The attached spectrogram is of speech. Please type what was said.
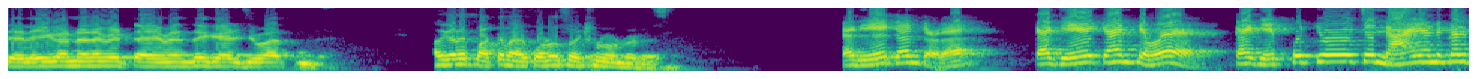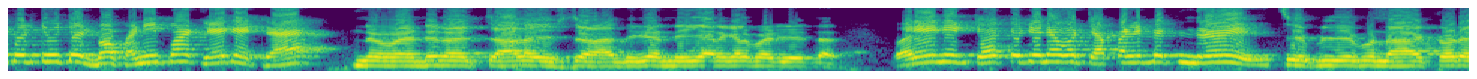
తెలియకుండానే మీ టైం ఎంత గడిచిపోతుంది. అందుకని పక్కన కొండవలసి లక్ష్మణరావు ఉన్నాడు అదేంటంటారా అదేంటంటావా అది ఎప్పుడు చూసి నా వెనకాల పెట్టి చూస్తాడు. బా పని పాట లేదట్రా? నువ్వంటే నాకు చాలా ఇష్టం. అందుకే నీ వెనకాల పడి చేస్తాను. ఒరే నీకు చూస్తుంటే ఒకటి చెప్పాలనిపిస్తుంది రోయ్ చెప్పి చెప్పు. నాకు కూడా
